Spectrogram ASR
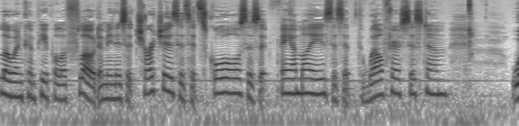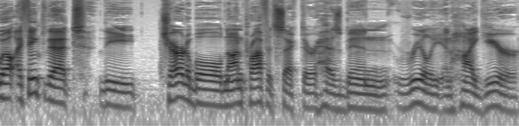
low income people afloat. I mean, is it churches? Is it schools? Is it families? Is it the welfare system? Well, I think that the charitable nonprofit sector has been really in high gear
